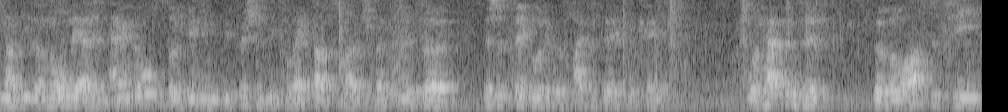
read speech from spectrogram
Now these are normally at an angle so we can efficiently collect our sludge, but let's, uh, let's just take a look at this hypothetical case. What happens is the velocity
